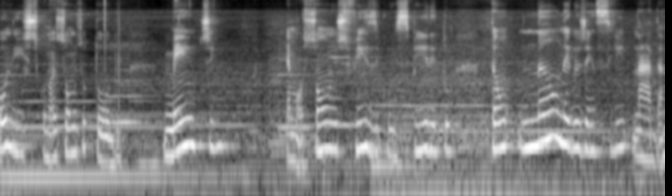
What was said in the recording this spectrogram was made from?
holístico, nós somos o todo. Mente, emoções, físico, espírito. Então, não negligencie nada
